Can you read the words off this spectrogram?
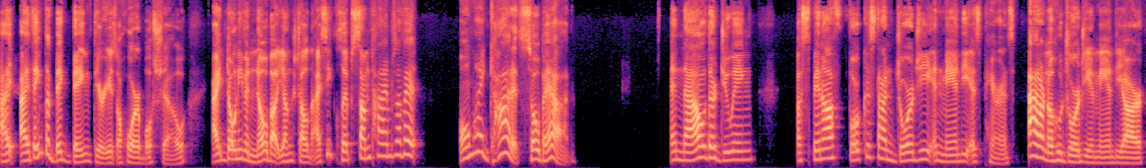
I I think The Big Bang Theory is a horrible show. I don't even know about Young Sheldon. I see clips sometimes of it. Oh my God, it's so bad. And now they're doing a spin-off focused on Georgie and Mandy as parents. I don't know who Georgie and Mandy are,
